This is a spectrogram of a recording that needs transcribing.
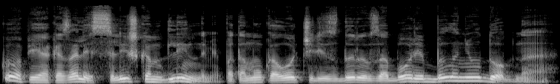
Копья оказались слишком длинными, потому колоть через дыры в заборе было неудобно.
